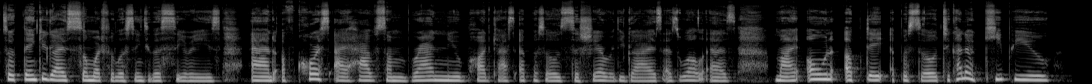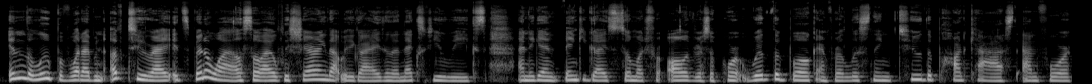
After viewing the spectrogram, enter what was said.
So thank you guys so much for listening to this series. And of course, I have some brand new podcast episodes to share with you guys as well as my own update episode to kind of keep you in the loop of what I've been up to, right? It's been a while, so I will be sharing that with you guys in the next few weeks. And again, thank you guys so much for all of your support with the book and for listening to the podcast and for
